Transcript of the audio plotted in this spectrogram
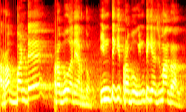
రబ్ అంటే ప్రభు అని అర్థం. ఇంటికి ప్రభు ఇంటికి యజమానురాలు.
